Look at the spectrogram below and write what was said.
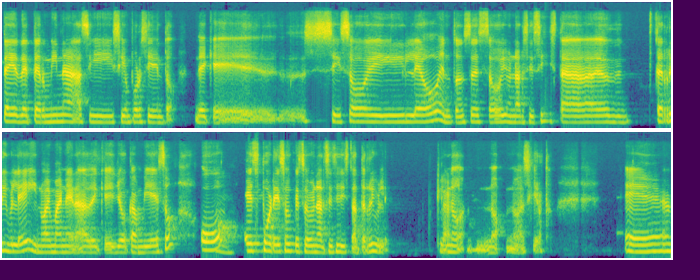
te determina así 100% de que si soy Leo, entonces soy un narcisista terrible y no hay manera de que yo cambie eso, o es por eso que soy un narcisista terrible. Claro. No, no, no es cierto. Eh,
